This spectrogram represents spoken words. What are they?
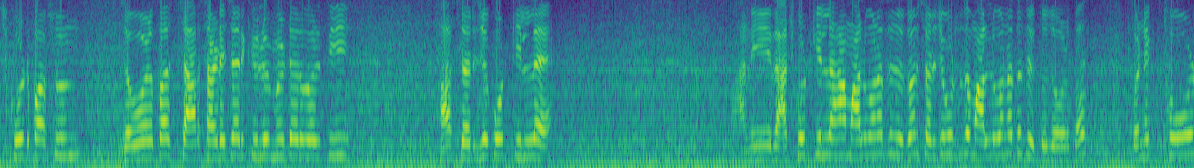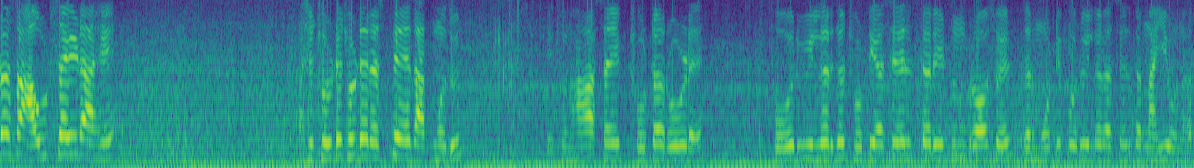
राजकोटपासून जवळपास चार साडेचार किलोमीटरवरती हा सर्जेकोट किल्ला आहे. आणि राजकोट किल्ला हा मालवणातच येतो आणि सर्जेकोटसुद्धा मालवणातच येतो जवळपास. पण एक थोडंसं आउटसाईड आहे. असे छोटे छोटे रस्ते आहेत आतमधून. इथून हा असा एक छोटा रोड आहे. फोर व्हीलर जर छोटी असेल तर इथून क्रॉस होईल. जर मोठी फोर व्हीलर असेल तर नाही होणार.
